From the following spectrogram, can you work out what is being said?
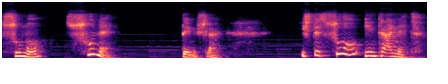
Su mu? Su ne? Demişler. İşte su internet.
